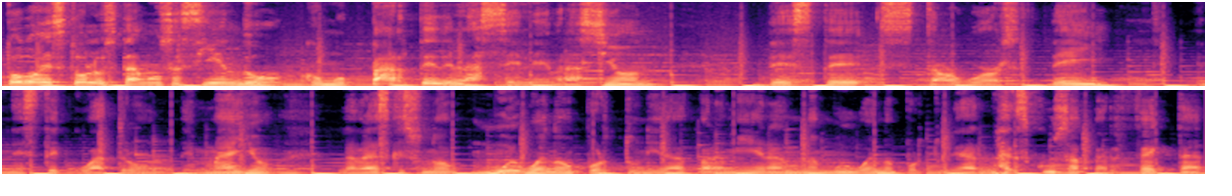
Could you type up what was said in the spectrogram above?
Todo esto lo estamos haciendo como parte de la celebración de este Star Wars Day en este 4 de mayo. La verdad es que es una muy buena oportunidad para mí, era una muy buena oportunidad, la excusa perfecta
